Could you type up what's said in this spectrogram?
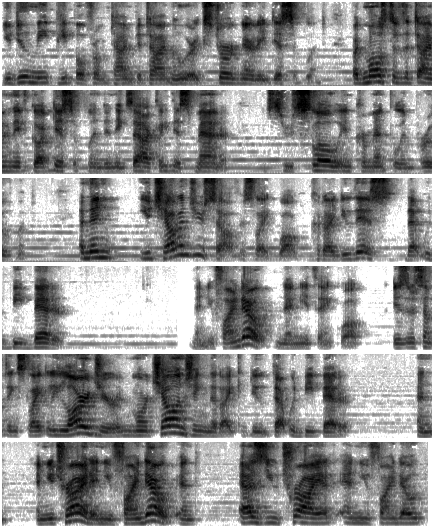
you do meet people from time to time who are extraordinarily disciplined. But most of the time, they've got disciplined in exactly this manner. It's through slow incremental improvement. And then you challenge yourself. It's like, well, could I do this? That would be better. Then you find out, and then you think, well, is there something slightly larger and more challenging that I could do that would be better? And and you try it and you find out. And as you try it and you find out,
